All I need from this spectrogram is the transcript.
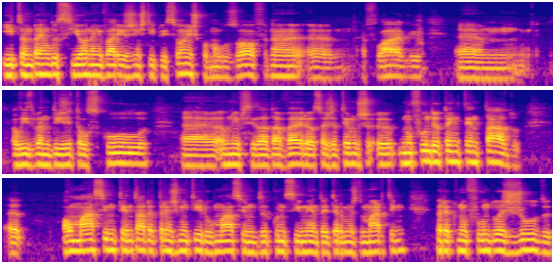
e também leciono em várias instituições, como a Lusófona, a, a FLAG, a Lisbon Digital School, a Universidade de Aveiro, ou seja, temos, uh, no fundo eu tenho tentado uh, ao máximo tentar transmitir o máximo de conhecimento em termos de marketing para que no fundo ajude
